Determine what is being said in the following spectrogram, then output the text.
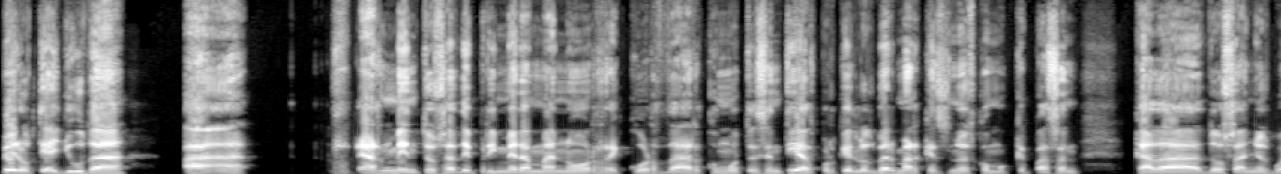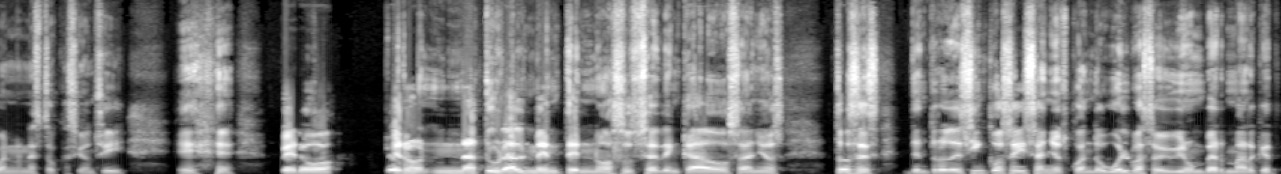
pero te ayuda a realmente, o sea, de primera mano recordar cómo te sentías, porque los bear markets no es como que pasan cada dos años, bueno, en esta ocasión sí, eh, pero pero naturalmente no suceden cada dos años. Entonces, dentro de cinco o seis años, cuando vuelvas a vivir un bear market,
